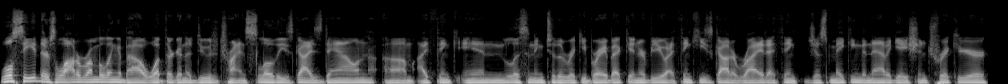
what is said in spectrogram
we'll see. There's a lot of rumbling about what they're going to do to try and slow these guys down. Um, I think in listening to the Ricky Brabec interview, I think he's got it right. I think just making the navigation trickier,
